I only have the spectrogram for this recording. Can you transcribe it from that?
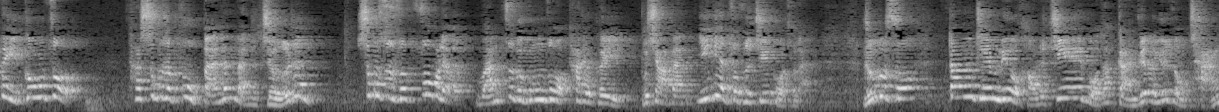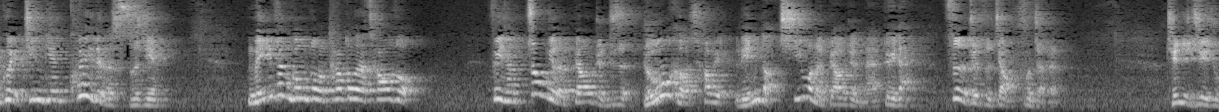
对工作，他是不是负百分百的责任？是不是说做不了完这个工作，他就可以不下班？一定要做出结果出来。如果说当天没有好的结果，他感觉到有一种惭愧，今天愧对了时间。每一份工作他都在操作，非常重要的标准就是如何超越领导期望的标准来对待，这就是叫负责任。请你记住，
